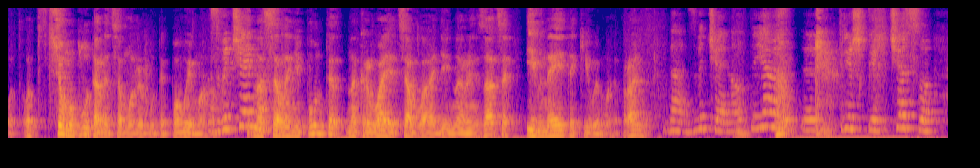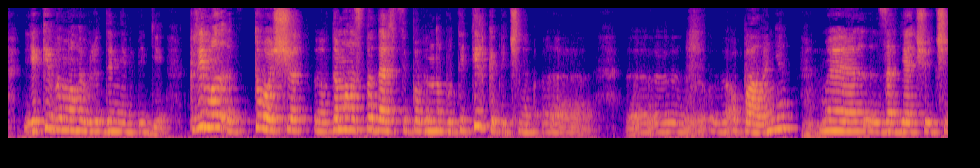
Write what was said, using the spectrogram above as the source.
От, от в цьому плутаниця може бути по вимогам. Звичайно, Населені пункти накриває ця благодійна організація, і в неї такі вимоги, правильно? да, звичайно. От я е, трішки часу, які вимоги в людині в біді. Крім е, того, що в домогосподарстві повинно бути тільки пічне е, е, опалення. Ми, завдячуючи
